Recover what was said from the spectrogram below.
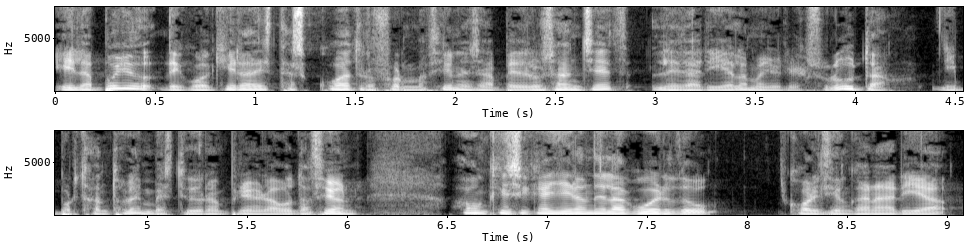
El apoyo de cualquiera de estas cuatro formaciones a Pedro Sánchez le daría la mayoría absoluta y por tanto la investidura en primera votación, aunque se cayeran del acuerdo Coalición Canaria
